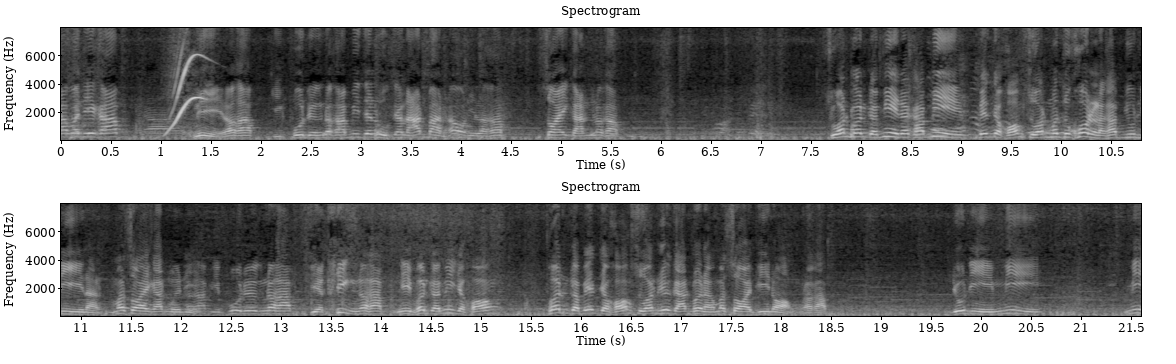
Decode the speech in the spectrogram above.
ครับสวัสดีครับ นี่เนาะครับ อีกผู้หนึ่งนะครับ มีแต่ลูกจะหลานบ้านเฮานี่แหละครับ ซอยกันเนาะครับ สวนเพิ่นกับมีนะครับ มีเป็นเจ้าของสวนเหมันทุกคนแหละครับอยู่นี่นั่นมาซอยกันมือนี้ครับอีกผู้หนึ่งนะครับเสียคิงนะครับ นี่เพิ่นกับมีเจ้าของเพิ่นกับเป็นเจ้าของสวนคือการเพิ่นหามาซอยพี่น้องนะครับอยู่นี่มีมี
